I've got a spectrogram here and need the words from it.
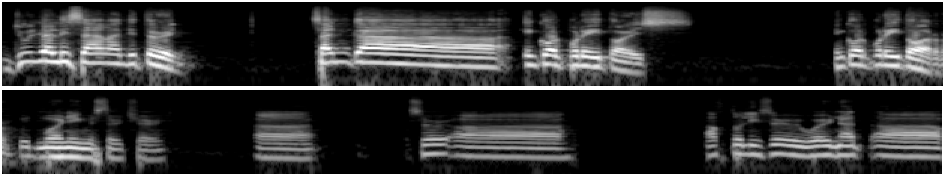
Julia Lisangan the third. San ka incorporators? Incorporator. good morning, Mr. Chair. Uh, sir, uh, actually, sir, we're not uh,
